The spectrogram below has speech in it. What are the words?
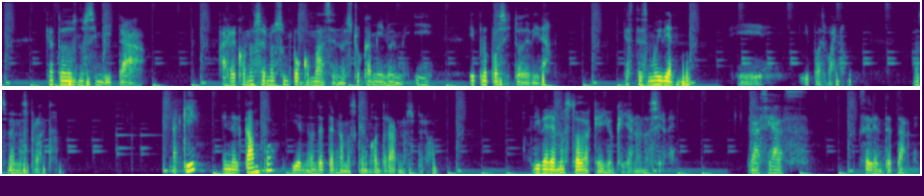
que a todos nos invita a reconocernos un poco más en nuestro camino y, propósito de vida. Que estés muy bien y, y pues bueno, nos vemos pronto. Aquí, en el campo y en donde tengamos que encontrarnos, pero liberemos todo aquello que ya no nos sirve. Gracias. Excelente tarde.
